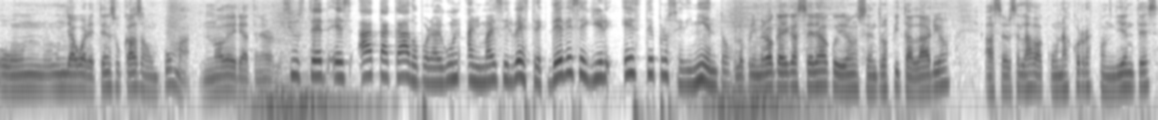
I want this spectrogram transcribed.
o un, un yaguareté en su casa, un puma, no debería tenerlo. Si usted es atacado por algún animal silvestre, debe seguir este procedimiento. Lo primero que hay que hacer es acudir a un centro hospitalario, hacerse las vacunas correspondientes,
